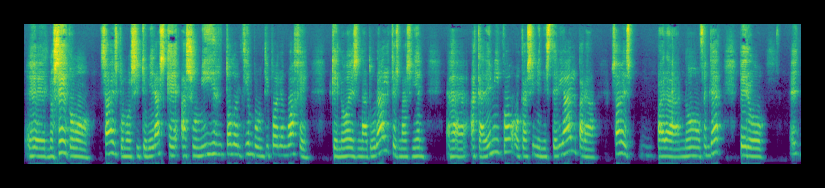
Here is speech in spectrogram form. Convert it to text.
eh, no sé, como, ¿sabes? Como si tuvieras que asumir todo el tiempo un tipo de lenguaje que no es natural, que es más bien eh, académico o casi ministerial para ¿sabes? Para no ofender, pero eh,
